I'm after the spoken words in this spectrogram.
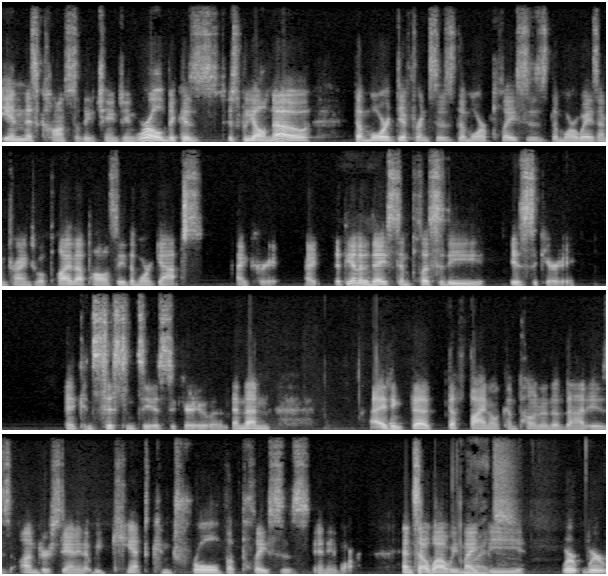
in this constantly changing world? Because as we all know the more differences, the more places, the more ways I'm trying to apply that policy, the more gaps I create. Right. At the end mm-hmm. of the mm-hmm. day, simplicity is security, and consistency is security. And then I think that the final component of that is understanding that we can't control the places anymore. And so while we might right. be we're we're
